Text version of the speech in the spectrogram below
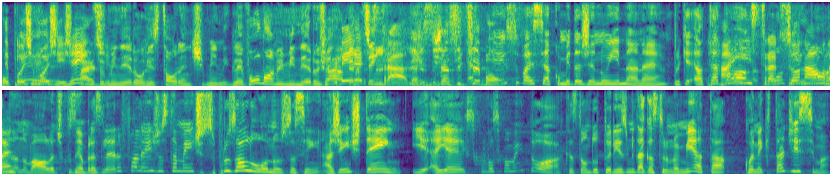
depois de Mogi. Gente, Bar do Mineiro restaurante mineiro. Levou o nome mineiro já. Beira já de tem estrada. Chance de ser bom. Porque isso vai ser a comida genuína, né? Porque eu até tava, Raiz, ontem tradicional, eu tava né? dando uma aula de cozinha brasileira e falei justamente isso pros alunos. Assim, a gente tem, e aí é isso que você comentou, a questão do turismo e da gastronomia tá conectadíssima.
